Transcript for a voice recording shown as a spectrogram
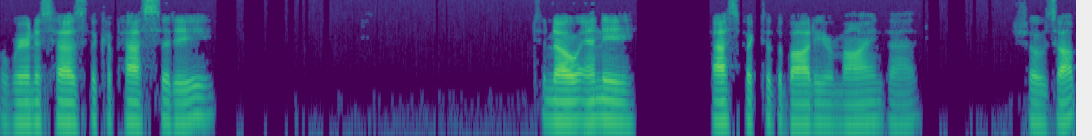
Awareness has the capacity to know any aspect of the body or mind that shows up.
